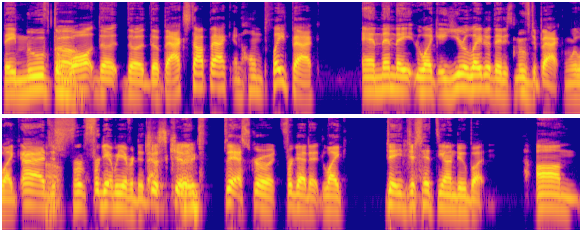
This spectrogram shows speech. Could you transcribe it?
They moved the Oh. wall, the the the backstop back and home plate back, and then they like a year later they just moved it back and we're like, ah, just for, forget we ever did that. Oh. Just kidding. Like, yeah, screw it, forget it. Like they just hit the undo button. Um,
